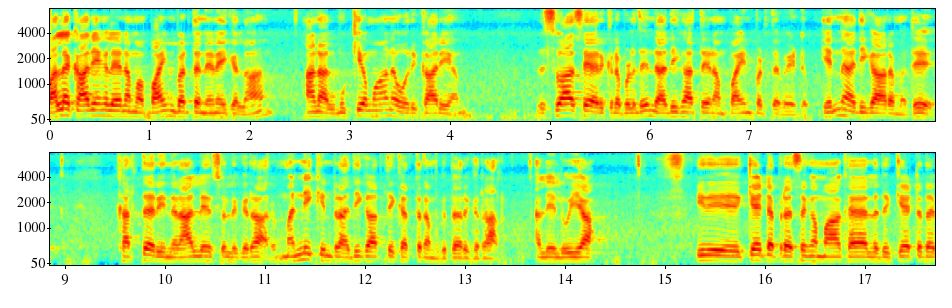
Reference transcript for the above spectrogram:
பல காரியங்களை நம்ம பயன்படுத்த நினைக்கலாம். ஆனால் முக்கியமான ஒரு காரியம் விசுவாசியாக இருக்கிற பொழுது இந்த அதிகாரத்தை நாம் பயன்படுத்த வேண்டும். என்ன அதிகாரம் அது? கர்த்தர் இந்த நாளிலே சொல்லுகிறார் மன்னிக்கின்ற அதிகாரத்தை கர்த்தர் நமக்கு தருகிறார். அல்லே லூயா இது கேட்ட பிரசங்கமாக அல்லது கேட்டதை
